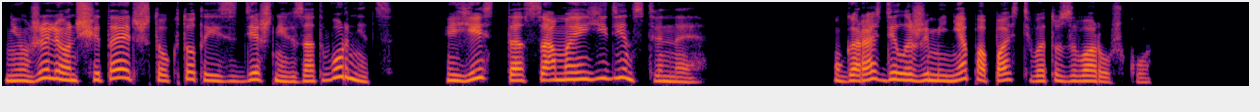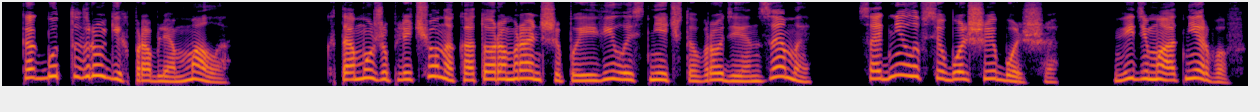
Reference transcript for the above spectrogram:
Неужели он считает, что кто-то из здешних затворниц есть та самая единственная? Угораздило же меня попасть в эту заварушку. Как будто других проблем мало. К тому же плечо, на котором раньше появилось нечто вроде энземы, соднило все больше и больше. Видимо, от нервов.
